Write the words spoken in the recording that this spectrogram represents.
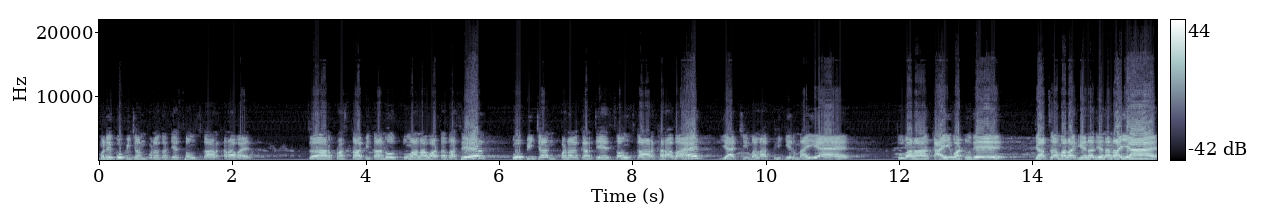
म्हणे गोपीचंद पडळकरचे संस्कार खराब आहेत. जर प्रस्थापितानो तुम्हाला वाटत असेल गोपीचंद पडळकरचे संस्कार खराब आहेत याची मला फिकीर नाही आहे तुम्हाला काही वाटू दे त्याचं मला घेणं देणं नाही आहे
